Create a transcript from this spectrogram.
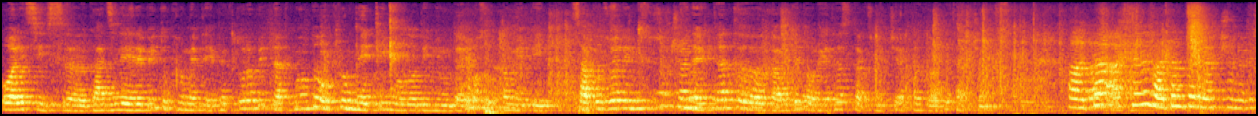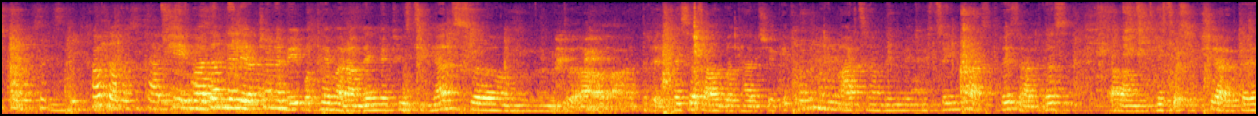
კოალიციის გაძლიერებით, უფრო მეტი ეფექტურობით, რა თქმა უნდა, უფრო მეტი მოლოდინი უნდა იყოს, უფრო მეტი საფუძველი იმისთვის, რომ ჩვენ ერთად გავიდეთ 2016-ში ერთად გავიდეთ არჩევნებს. და ასევე ვადამდელი არჩევნების თემასაც გითხავთ, ამასაც არის. კი, ვადამდელი არჩევნები იყო თემა რამდენიმე თვის წინაც. დღესაც ალბათ არის შეკითხვები, მაგრამ არც რამდენიმე თვის წინ და არც დღეს არ დგას დისკუსიაში არავითარი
